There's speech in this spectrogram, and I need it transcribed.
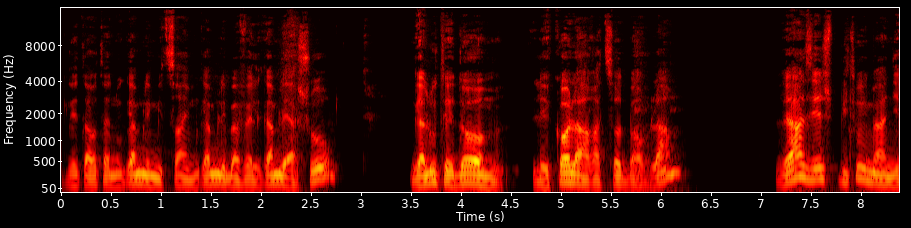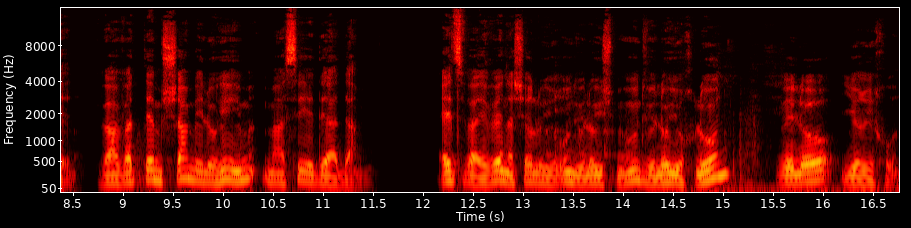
גלתה אותנו גם למצרים, גם לבבל, גם לאשור, גלות אדום לכל הארצות בעולם, ואז יש ביטוי מעניין, ועבדתם שם אלוהים מעשי ידי אדם. עץ ואבן אשר לא יראון ולא ישמעון ולא יאכלון ולא יריחון.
